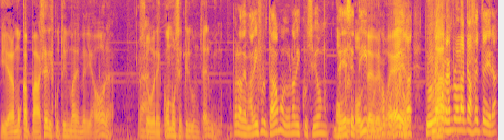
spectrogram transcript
Y éramos capaces de discutir más de media hora sobre cómo se escribe un término. Pero además disfrutábamos de una discusión de ese tipo. ¿no? tú ibas, por ejemplo, a la cafetera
